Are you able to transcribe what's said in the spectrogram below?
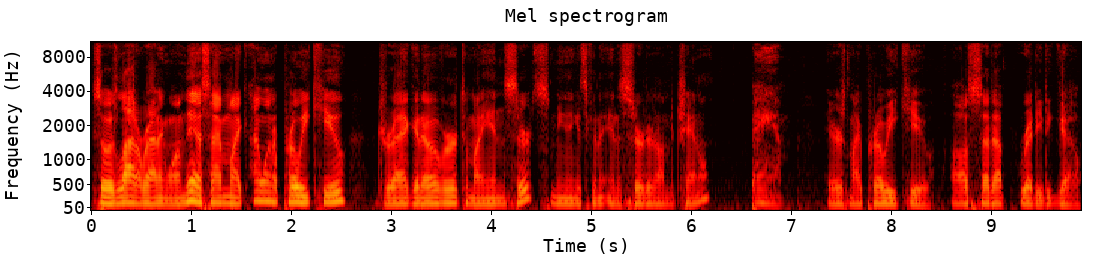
So there's a lot of routing on this. I'm like, I want a Pro EQ, drag it over to my inserts, meaning it's going to insert it on the channel. Bam, there's my Pro EQ, all set up, ready to go.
